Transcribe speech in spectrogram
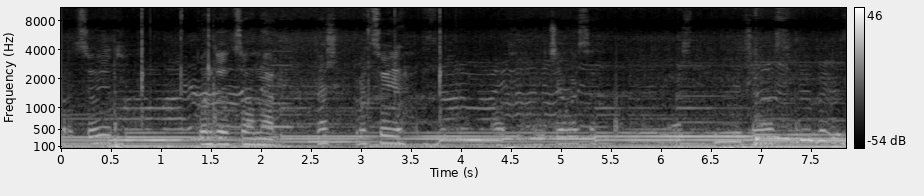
працюють. працюють. Кондиціонер теж працює. Ось, включилося. Ось, включилося.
